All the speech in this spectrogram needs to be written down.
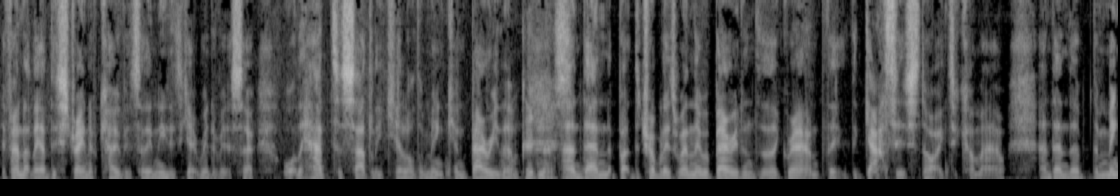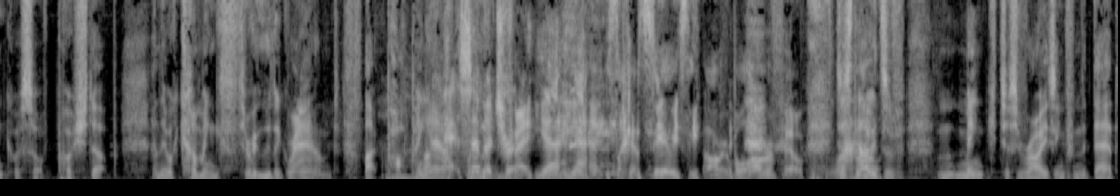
they found out they had this strain of COVID, so they needed to get rid of it. So, or they had to sadly kill all the mink and bury them. Oh, goodness. And then, but the trouble is, when they were buried under the ground, the, the gases started to come out, and then the, the mink was sort of pushed up, and they were coming through the ground, like popping Like out. Pet from the Sematary. gra- Yeah, yeah. It's like a seriously horrible horror film. Just loads of mink just rising from the dead.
